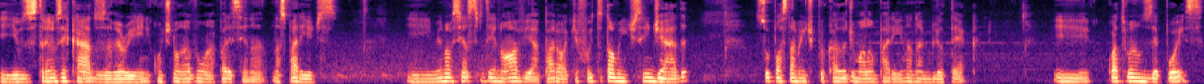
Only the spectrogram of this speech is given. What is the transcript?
E os estranhos recados a Marianne continuavam a aparecer na, nas paredes. Em 1939, a paróquia foi totalmente incendiada supostamente por causa de uma lamparina na biblioteca. E quatro anos depois,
